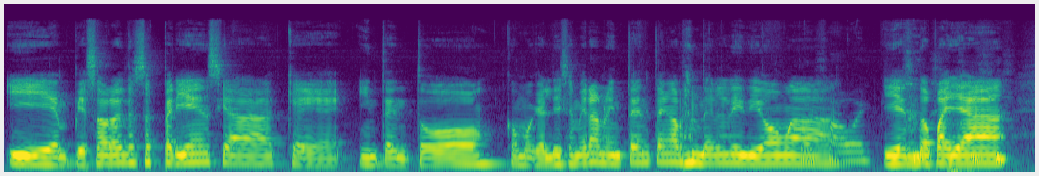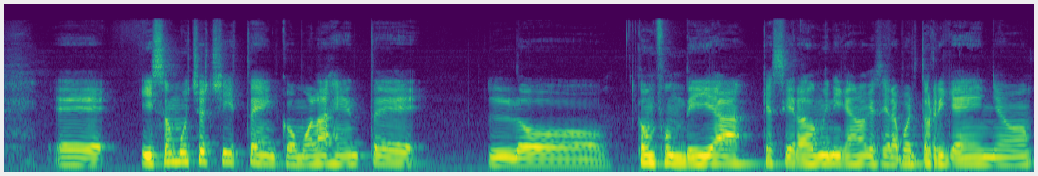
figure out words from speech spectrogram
Y empieza a hablar de su experiencia, que intentó, como que él dice, mira, no intenten aprender el Por idioma favor. yendo para allá. Eh, hizo muchos chistes en cómo la gente lo confundía, que si era dominicano, que si era puertorriqueño,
